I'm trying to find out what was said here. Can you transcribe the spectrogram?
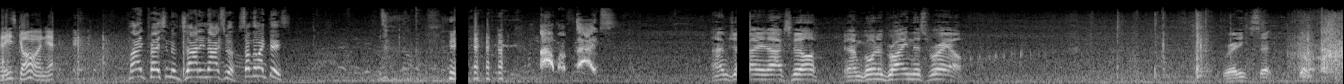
He's going, yeah. My impression of Johnny Knoxville. Something like this. oh, my face! I'm Johnny Knoxville, and I'm going to grind this rail. Ready, set, go.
